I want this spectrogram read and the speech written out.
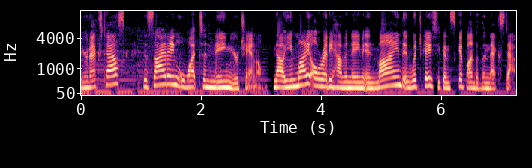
Your next task deciding what to name your channel. Now, you might already have a name in mind, in which case you can skip on to the next step.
